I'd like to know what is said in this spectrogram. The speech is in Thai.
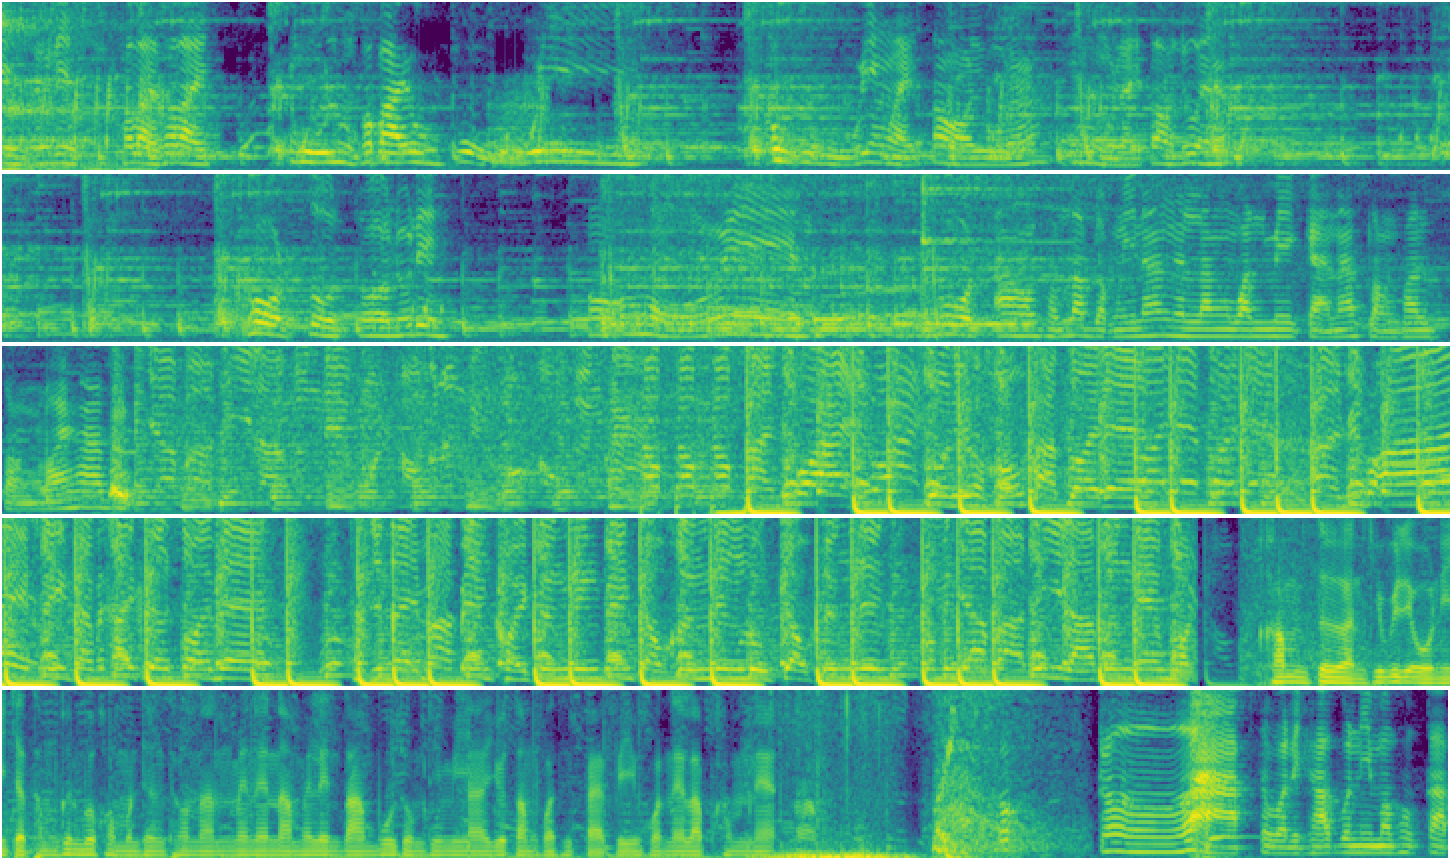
ดิดูดิเท่าไหร่เท่าไหร่คูณหกเข้าไปโอ้โหโอ้โหยังไหลต่ออยู่นะโอ้โหไหลต่อด้วยนะโคตรสุดเออดูดิโอ้โหโคตรเอาสำหรับดอกนี้นะเงินรางวัลเมกานะ2,250ส่วนนี้ของขาดซอยแดงไอ้ายมีบ่อายเคยเคยไปขายเครื่องซอยแม่ คำเตือนคลิปวิดีโอนี้จะทำขึ้นเพื่อความบันเทิงเท่านั้น ไม่แนะนำให้เล่นตามผู้ชมที่มีอายุต่ำกว่า 18 ปีควรได้รับคำแนะนำกราบสวัสดีครับ วันนี้มาพบกับ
